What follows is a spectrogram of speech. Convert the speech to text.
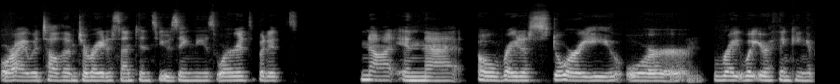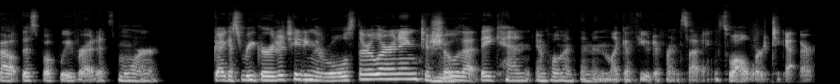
or I would tell them to write a sentence using these words, but it's not in that, oh, write a story or Right. write what you're thinking about this book we've read. It's more I guess regurgitating the rules they're learning to Mhm. show that they can implement them in like a few different settings while we're together.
